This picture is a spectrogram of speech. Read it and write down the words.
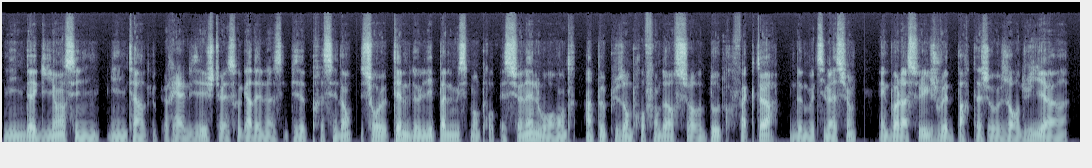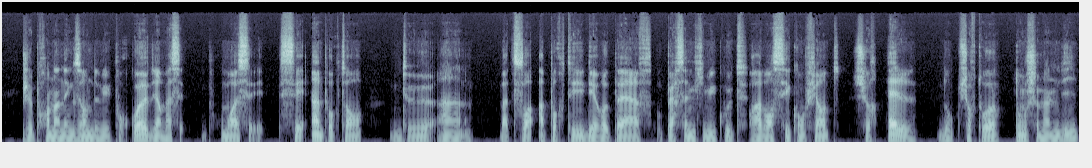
Linda Guillon. C'est une, interview réalisée. Je te laisse regarder dans l'épisode précédent. Sur le thème de l'épanouissement professionnel, où on rentre un peu plus en profondeur sur d'autres facteurs de motivation. Et voilà, celui que je voulais te partager aujourd'hui, je vais prendre un exemple de mes pourquoi. Dire, bah, pour moi, c'est important de bah, pouvoir apporter des repères aux personnes qui m'écoutent pour avancer confiante sur elles, donc sur toi, ton chemin de vie,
